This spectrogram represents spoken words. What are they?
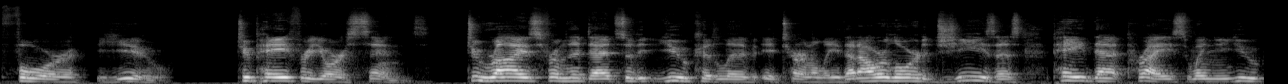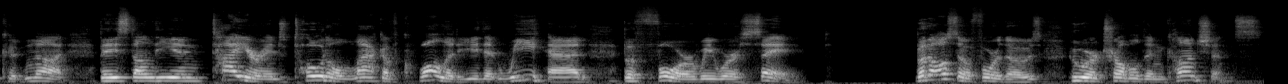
for you to pay for your sins to rise from the dead so that you could live eternally. That our Lord Jesus paid that price when you could not, based on the entire and total lack of quality that we had before we were saved. But also for those who are troubled in conscience.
